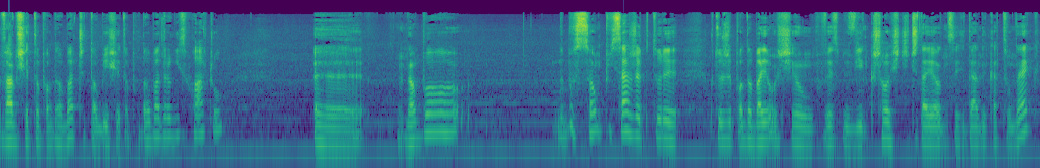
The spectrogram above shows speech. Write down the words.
wam się to podoba, czy tobie się to podoba, drogi słuchaczu. Yy, no bo no bo są pisarze, który, którzy podobają się powiedzmy większości czytających dany gatunek,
